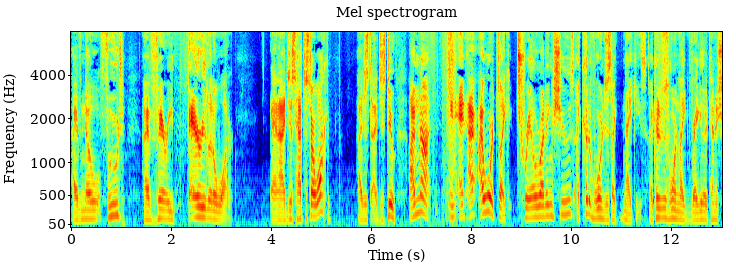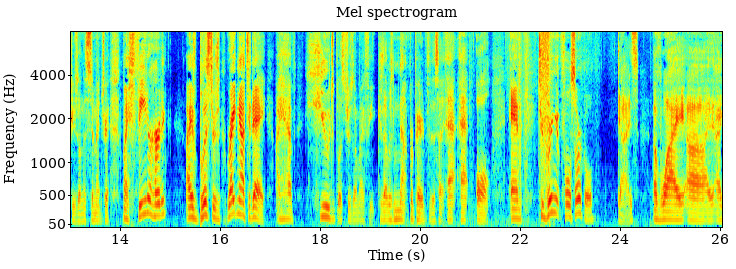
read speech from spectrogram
I have no food. I have very, very little water, and I just have to start walking. I just, I just do. I'm not in. I, I wore like trail running shoes. I could have worn just like Nikes. I could have just worn like regular tennis shoes on the cement trail. My feet are hurting. I have blisters right now today. I have huge blisters on my feet because I was not prepared for this at, at, all. And to bring it full circle, guys, of why uh, I,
